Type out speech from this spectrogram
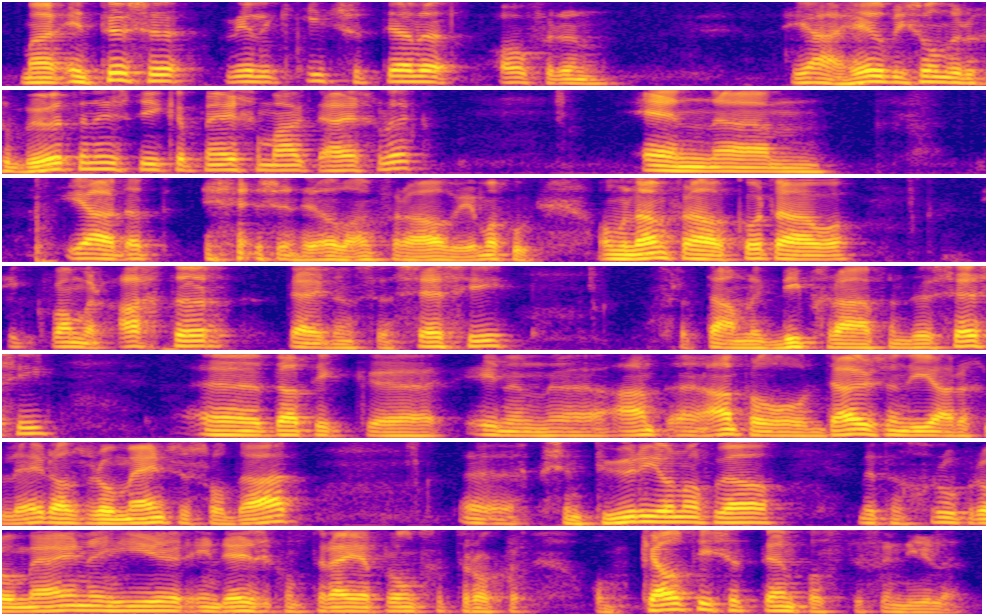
Maar intussen wil ik iets vertellen over een ja, heel bijzondere gebeurtenis die ik heb meegemaakt eigenlijk. En um, ja, dat is een heel lang verhaal weer. Maar goed, om een lang verhaal kort te houden. Ik kwam erachter tijdens een sessie, tamelijk diepgravende sessie, uh, dat ik uh, in een, uh, een, aantal duizenden jaren geleden als Romeinse soldaat, centurion nog wel, met een groep Romeinen hier in deze contrij heb rondgetrokken om Keltische tempels te vernielen.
